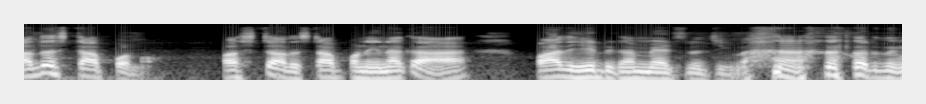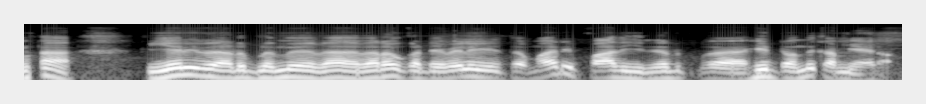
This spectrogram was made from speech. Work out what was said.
அதை ஸ்டாப் பண்ணும். ஃபஸ்ட்டு அதை ஸ்டாப் பண்ணிங்கனாக்கா பாதி ஹீட்டு கம்மியாகிடுச்சுன்னு வச்சுங்களேன் வருதுங்களா? எரியிற அடுப்புலேருந்து வெ விரவு கட்டை வெளியே இழுத்த மாதிரி பாதி நெருப்பு ஹீட் வந்து கம்மியாயிடும்.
